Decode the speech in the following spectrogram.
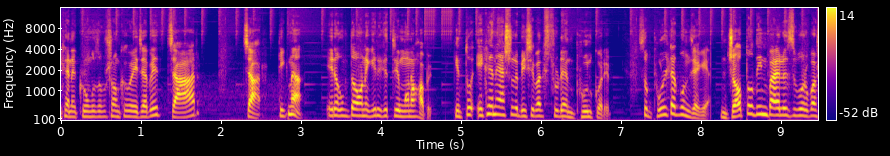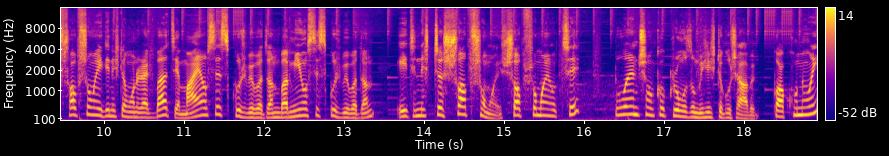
এখানে ক্রোমোজোম সংখ্যা হয়ে যাবে চার চার, ঠিক না? এরকম তো অনেকের ক্ষেত্রে মনে হবে। কিন্তু এখানে আসলে বেশিরভাগ স্টুডেন্ট ভুল করে। সো ভুলটা কোন জায়গায়? যতদিন বায়োলজি পড়বা, সবসময় এই জিনিসটা মনে রাখবা যে মায়োসিস কোষ বিভাজন বা মিওসিস কোষ বিভাজন, এই জিনিসটা সব সময় সব সময় হচ্ছে টু এন সংখ্যক ক্রোমোজোম বিশিষ্ট কোষে হবে। কখনোই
